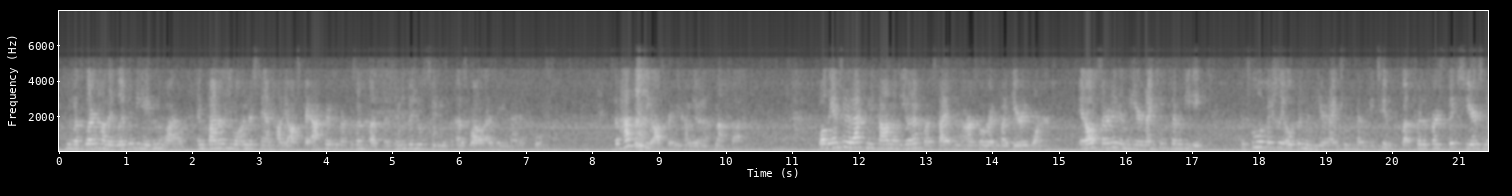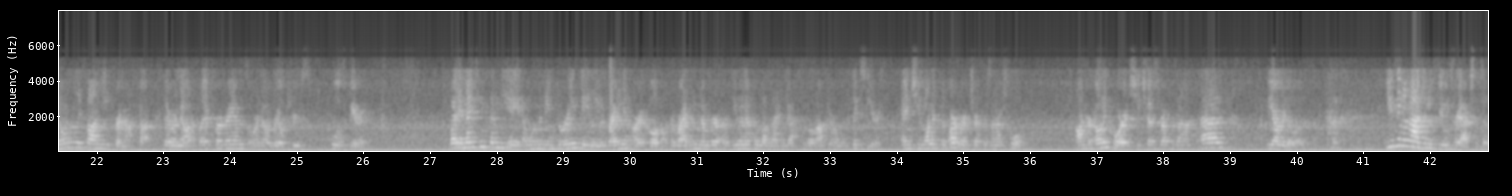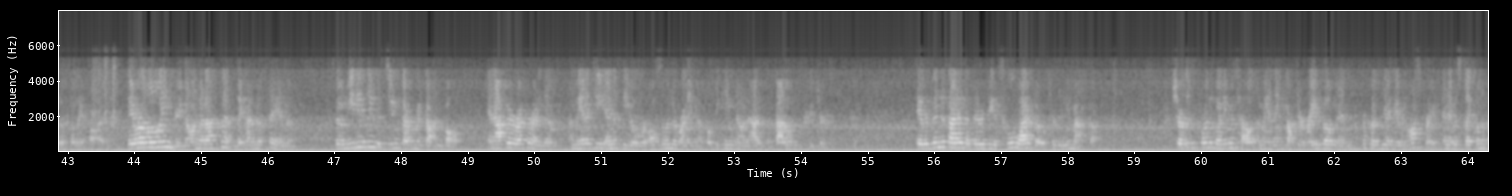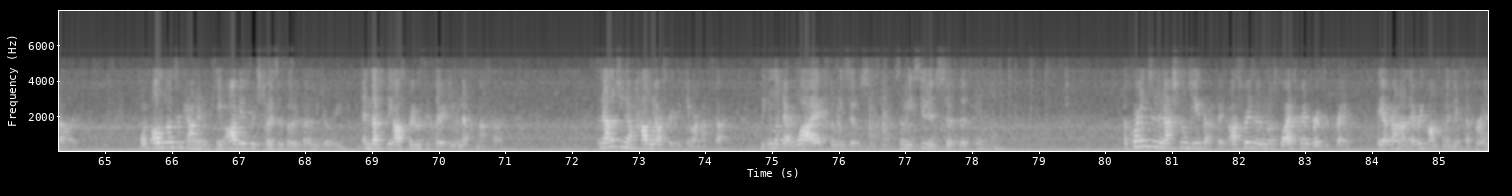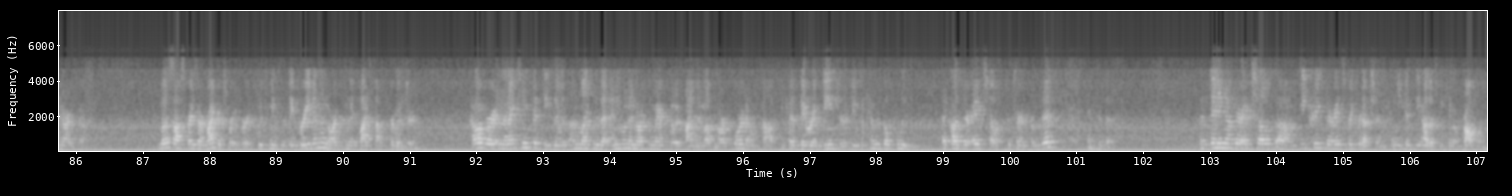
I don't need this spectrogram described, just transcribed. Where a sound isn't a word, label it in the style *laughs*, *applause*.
you must learn how they live and behave in the wild, and finally you will understand how the osprey accurately represents us as individual students as well as a united school. So how did the osprey become UNF's mascot? Well, the answer to that can be found on the UNF website in an article written by Gary Warner. It all started in the year 1978. The school officially opened in the year 1972, but for the first six years, no one really saw a need for a mascot. There were no athletic programs or no real true school spirit. But in 1978, a woman named Doreen Bailey was writing an article about the rising number of UNF alumni in Jacksonville after only six years, and she wanted some artwork to represent our school. On her own accord, she chose to represent us as the armadillos. *laughs* You can imagine the students' reaction to this when they saw it. They were a little angry. No one had asked them. They had no say in this. So immediately the student government got involved. And after a referendum, a manatee and a seagull were also in the running of what became known as the Battle of the Creatures. It was then decided that there would be a school-wide vote for the new mascot. Shortly before the voting was held, a man named Dr. Ray Bowman proposed the idea of an osprey, and it was placed on the ballot. Once all the votes were counted, it became obvious which choice was voted by the majority, and thus the osprey was declared UNF's mascot. So now that you know how the osprey became our mascot, we can look at why so many students, so many students chose this animal. According to the National Geographic, ospreys are the most widespread birds of prey. They are found on every continent except for Antarctica. Most ospreys are migratory birds, which means that they breed in the north and they fly south for winter. However, in the 1950s, it was unlikely that anyone in North America would find them up north or down south because they were in danger due to chemical pollutants that caused their eggshells to turn from this into this. The thinning of their eggshells um, decreased their rates of reproduction, and you can see how this became a problem.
